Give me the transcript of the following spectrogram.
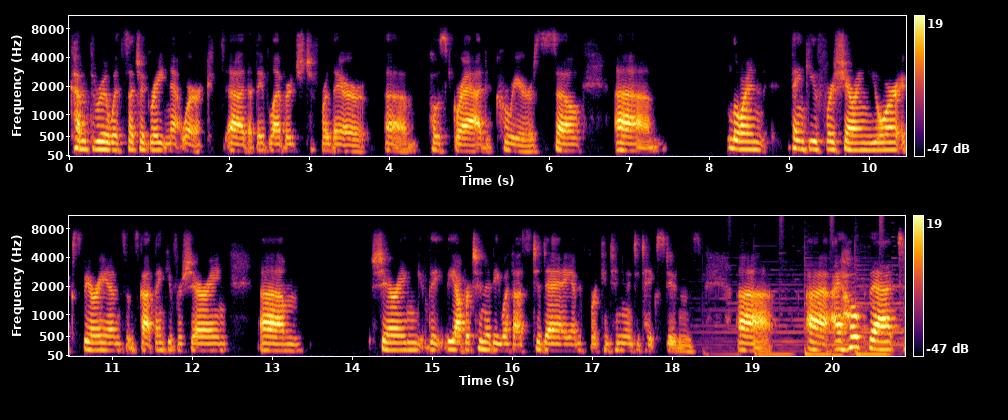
come through with such a great network uh, that they've leveraged for their um, post grad careers. So, um, Lauren, thank you for sharing your experience, and Scott, thank you for sharing um, sharing the, the opportunity with us today and for continuing to take students. Uh, uh, I hope that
